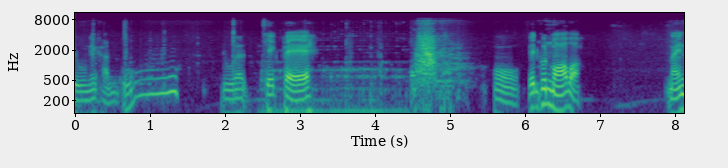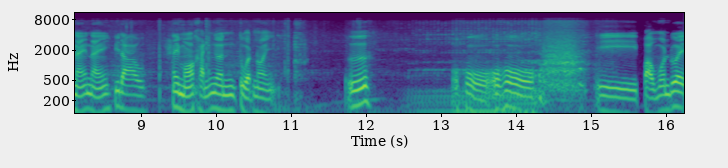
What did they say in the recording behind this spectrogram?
ดูไม่ขัน โอ้ดูว่าเช็คแผลโอ้โหเป็นคุณหมอบอไหนไหนไหนพี่ดาว ให้หมอขันเงินตรวจหน่อย เออ โอ้โห โอ้โห อีเป่ามนด้วย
